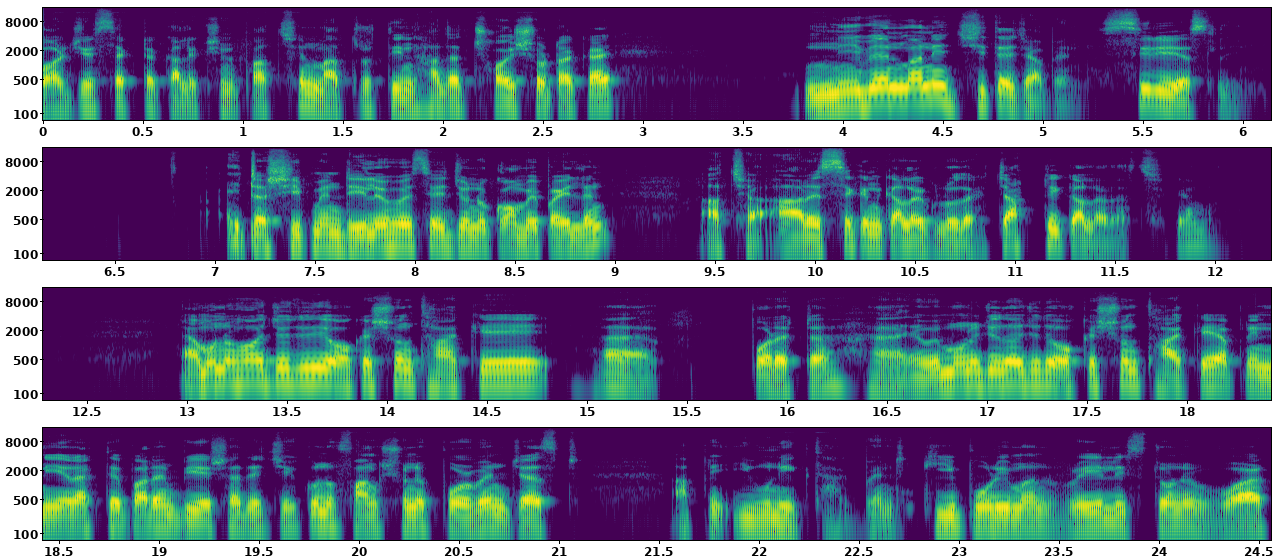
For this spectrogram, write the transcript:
গর্জেস একটা কালেকশন পাচ্ছেন, মাত্র তিন হাজার ছয়শো টাকায়। নিবেন মানে জিতে যাবেন সিরিয়াসলি এটা শিপমেন্ট ডিলে হয়েছে, এর জন্য কমে পাইলেন। আচ্ছা আর সেকেন্ড কালারগুলো দেখ চারটি কালার আছে, কেমন? এমন হয় যদি অকেশন থাকে হ্যাঁ পরেরটা হ্যাঁ এমন যদি যদি অকেশন থাকে, আপনি নিয়ে রাখতে পারেন, বিয়ের সাথে যে কোনো ফাংশনে পড়বেন জাস্ট আপনি ইউনিক থাকবেন। কি পরিমাণ রিয়েল স্টোনের ওয়ার্ক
